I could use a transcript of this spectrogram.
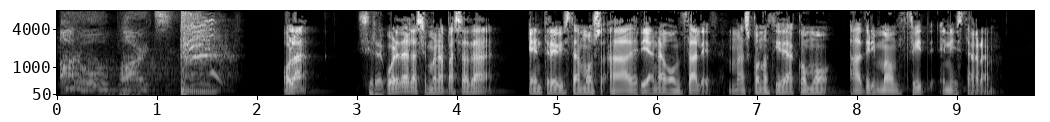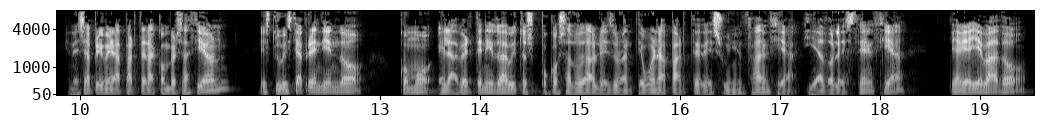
oh, Parts. Hola, si recuerdas la semana pasada entrevistamos a Adriana González, más conocida como Adri Fit en Instagram. En esa primera parte de la conversación estuviste aprendiendo cómo el haber tenido hábitos poco saludables durante buena parte de su infancia y adolescencia le había llevado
